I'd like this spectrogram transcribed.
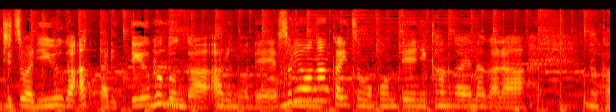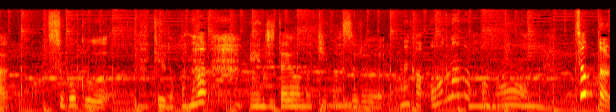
実は理由があったりっていう部分があるので、それをなんかいつも根底に考えながらなんかすごくなんていうのかな演じたような気がする。なんか女の子のうんちょっと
